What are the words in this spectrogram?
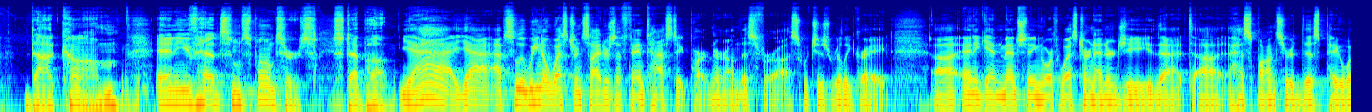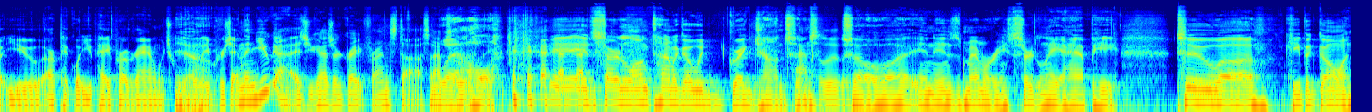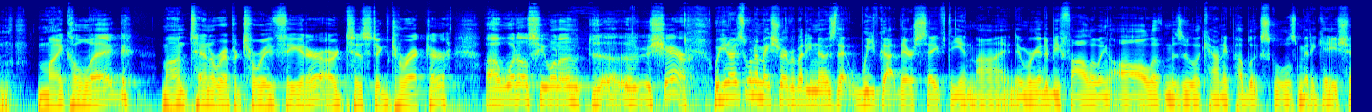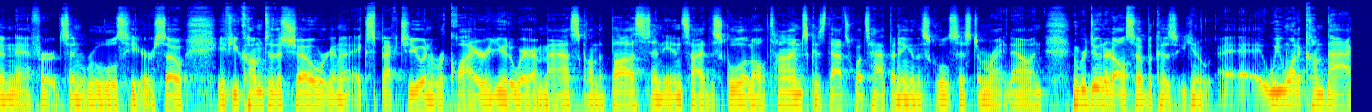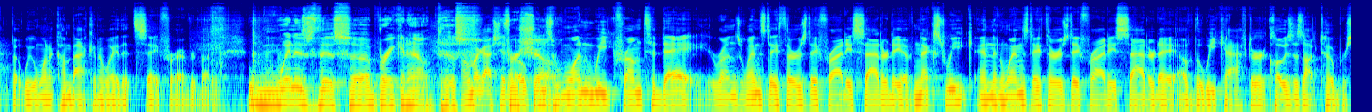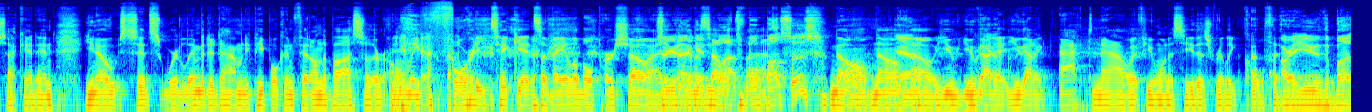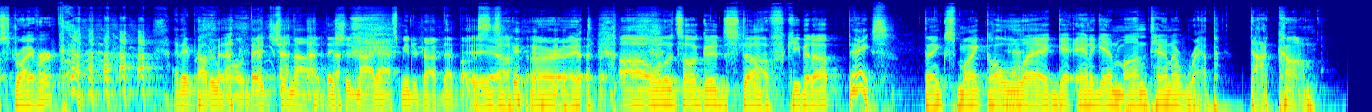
com. And you've had some sponsors step up. Yeah yeah absolutely. We know western cider is a fantastic partner on this for us which is really great. Uh, and again mentioning northwestern energy that uh, has sponsored this pay what you or pick what you pay program which we yeah. really appreciate. And then you guys you guys are great friends to us absolutely. well it started a long time ago with greg johnson. Absolutely. So uh, in his memory certainly happy to uh, keep it going. Michael legg Montana Repertory Theater, artistic director. Uh, what else do you want to uh, share? Well, you know, I just want to make sure everybody knows that we've got their safety in mind, and we're going to be following all of Missoula County Public Schools mitigation efforts and rules here. So, if you come to the show, we're going to expect you and require you to wear a mask on the bus and inside the school at all times because that's what's happening in the school system right now. And, and we're doing it also because you know eh, eh, we want to come back, but we want to come back in a way that's safe for everybody. When is this uh, breaking out? Oh my gosh, it opens show. one week from today. It runs Wednesday, Thursday, Friday, Saturday of next week, and then Wednesday, Thursday, Friday, Saturday of the week after. It closes October 2nd. And, you know, since we're limited to how many people can fit on the bus, so there are only 40 tickets available per show. I So think you're not getting sell out multiple buses? No, no, Yeah. no. You you got to Yeah. you got to act now if you want to see this really cool thing. Are you the bus driver? They probably won't. They should not. They should not ask me to drive that bus. yeah. All right. Uh, well, it's all good stuff. Keep it up. Thanks. Thanks, Michael Legg. And again, MontanaRep.com.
